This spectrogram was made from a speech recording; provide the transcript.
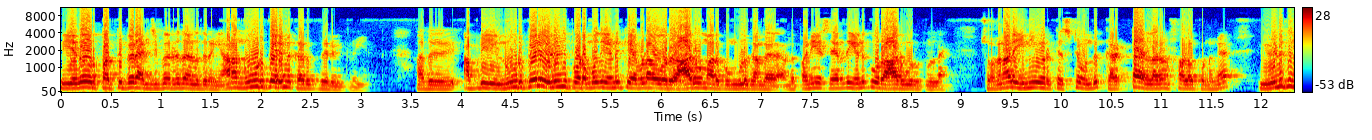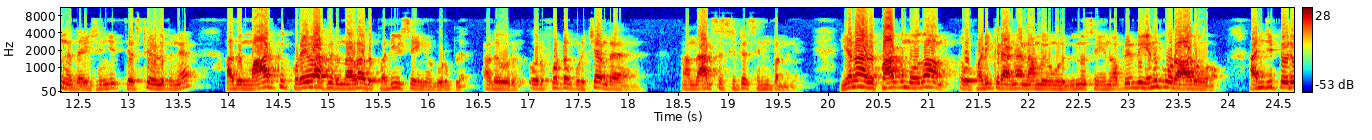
ஏதோ ஒரு பத்து பேர் அஞ்சு பேர் தான் எழுதுறீங்க. ஆனால் நூறு பேருமே கருத்து தெரிவிக்கிறீங்க. அது அப்படி நூறு பேர் எழுதி போடும்போது எனக்கு எவ்வளோ ஒரு ஆர்வமாக இருக்கும். உங்களுக்கு அந்த அந்த பணியை செய்கிறது எனக்கு ஒரு ஆர்வம் இருக்கும்ல. ஸோ அதனால் இனி ஒரு டெஸ்ட்டை வந்து கரெக்டாக எல்லாரும் ஃபாலோ பண்ணுங்க. எழுதுங்க தயவு செஞ்சு. டெஸ்ட் எழுதுங்க. அது மார்க் குறைவாக இருந்தாலும் அதை பதிவு செய்யுங்க குரூப்பில் அதை ஒரு ஒரு ஃபோட்டோ பிடிச்சி அந்த அந்த ஆன்சர் ஷீட்டை சென்ட் பண்ணுங்க. ஏன்னா அது பார்க்கும்போது தான் ஓ படிக்கிறாங்க நம்ம இவங்களுக்கு இன்னும் செய்யணும் அப்படின்ட்டு எனக்கு ஒரு ஆர்வம் வரும். அஞ்சு பேர்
